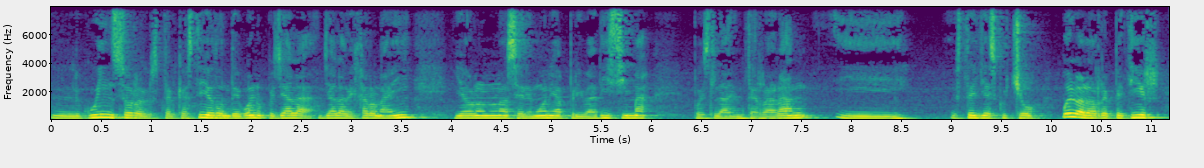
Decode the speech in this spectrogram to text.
el Windsor, hasta el castillo donde, bueno, pues ya la, ya la dejaron ahí y ahora en una ceremonia privadísima, pues la enterrarán y usted ya escuchó. Vuélvalo a repetir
